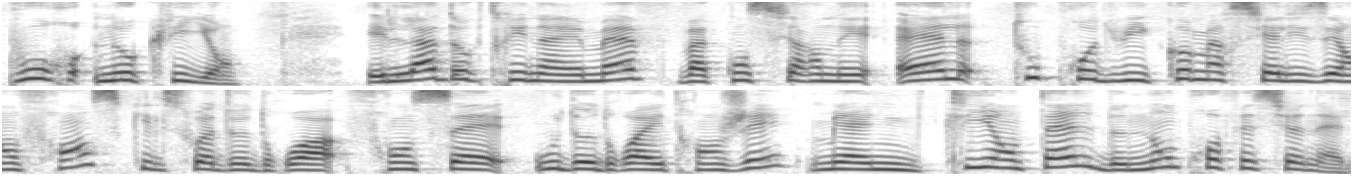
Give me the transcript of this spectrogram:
pour nos clients. Et la doctrine AMF va concerner, elle, tout produit commercialisé en France, qu'il soit de droit français ou de droit étranger, mais à une clientèle de non-professionnels.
